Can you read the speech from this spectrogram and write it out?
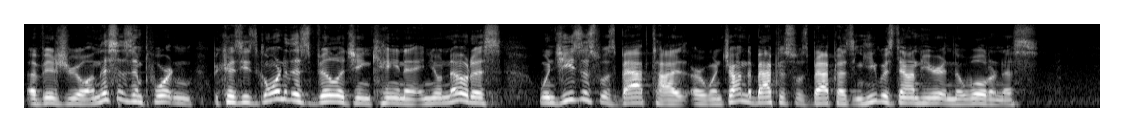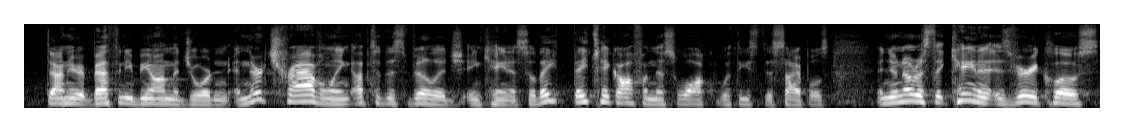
of Israel, and this is important because he's going to this village in Cana, and you'll notice when Jesus was baptized, or when John the Baptist was baptizing, he was down here in the wilderness, down here at Bethany beyond the Jordan, and they're traveling up to this village in Cana. So they, they take off on this walk with these disciples. And you'll notice that Cana is very close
